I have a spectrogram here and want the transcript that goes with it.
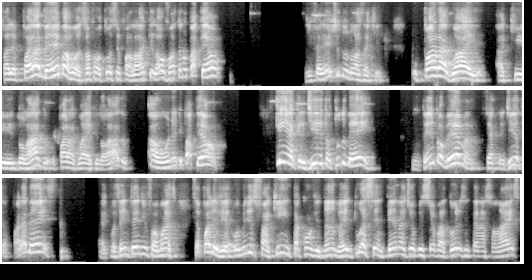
falei, parabéns, Barroso, só faltou você falar que lá o voto é no papel. Diferente do nosso aqui. O Paraguai aqui do lado, o Paraguai aqui do lado, a urna é de papel. Quem acredita, tudo bem. Não tem problema. Você acredita? Parabéns. É que você entende informática. Você pode ver, o ministro Fachin está convidando aí duas centenas de observadores internacionais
